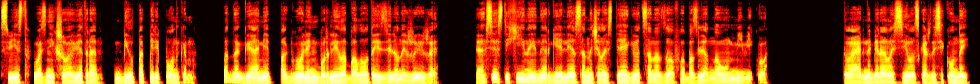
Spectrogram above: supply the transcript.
Свист возникшего ветра бил по перепонкам. Под ногами по голень бурлило болото из зеленой жижи, а вся стихийная энергия леса начала стягиваться на зов обозленному мимику. Тварь набирала силу с каждой секундой,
